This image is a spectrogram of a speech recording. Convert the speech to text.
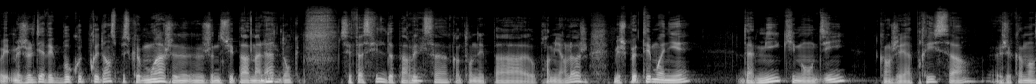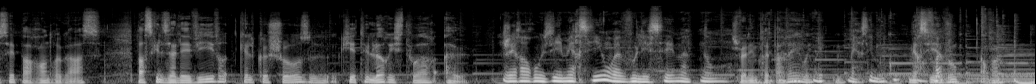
oui. mais je le dis avec beaucoup de prudence puisque moi je, ne suis pas malade, donc c'est facile de parler de ça quand on n'est pas aux premières loges. Mais je peux témoigner d'amis qui m'ont dit quand j'ai appris ça, j'ai commencé par rendre grâce, parce qu'ils allaient vivre quelque chose qui était leur histoire à eux. Gérard Rousier, merci. On va vous laisser maintenant. Je vais aller me préparer, oui. Merci beaucoup. Merci à vous. Au revoir.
